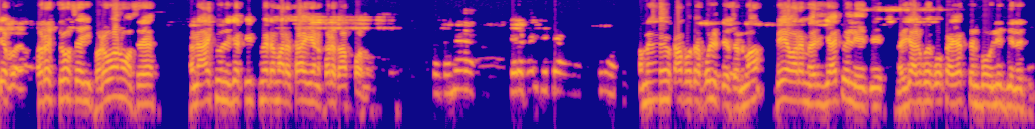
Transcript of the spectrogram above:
જે ખર્ચ થયો છે એ ભરવાનો છે. અને આખી જે ટ્રીટમેન્ટ અમારે થાય એને ખર્ચ આપવાનો. અમે કાપોતરા પોલીસ સ્ટેશનમાં બે વાર અમે અરજી આપેલી હતી. હજી લોકો કોઈ એક્શન બહુ લીધી નથી.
